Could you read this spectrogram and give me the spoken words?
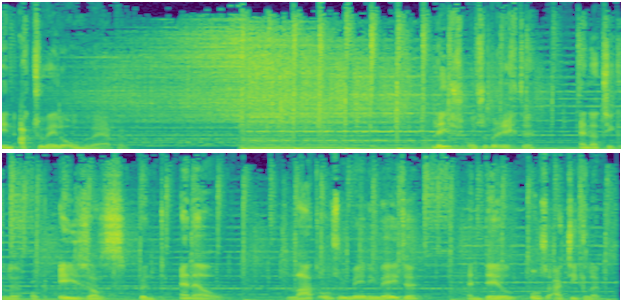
in actuele onderwerpen. Lees onze berichten en artikelen op ezas.nl. Laat ons uw mening weten en deel onze artikelen.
